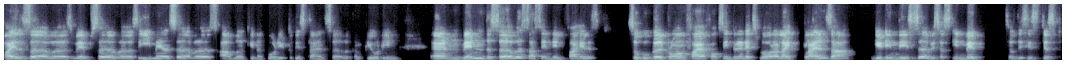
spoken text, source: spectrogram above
file servers, web servers, email servers are working according to this client-server computing. And when the servers are sending files, so Google Chrome, Firefox, Internet Explorer, like clients are getting these services in web. So this is just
